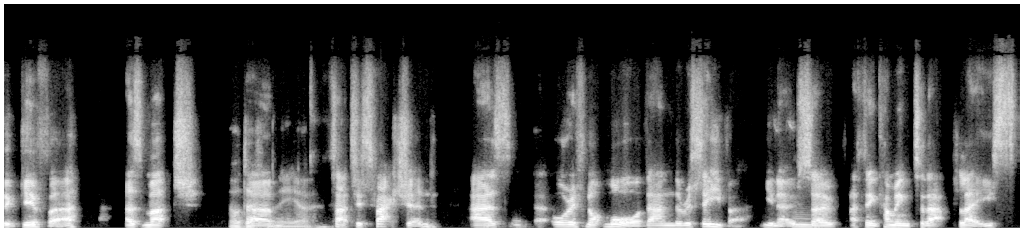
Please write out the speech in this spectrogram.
the giver as much oh, definitely, um, yeah. satisfaction as, or if not more, than the receiver. You know, mm. so I think coming to that place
